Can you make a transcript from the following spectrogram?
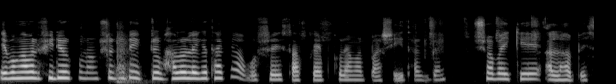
এবং আমার ভিডিওর কোনো অংশ যদি একটু ভালো লেগে থাকে, অবশ্যই সাবস্ক্রাইব করে আমার পাশেই থাকবেন। সবাইকে আল্লাহ হাফিজ।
